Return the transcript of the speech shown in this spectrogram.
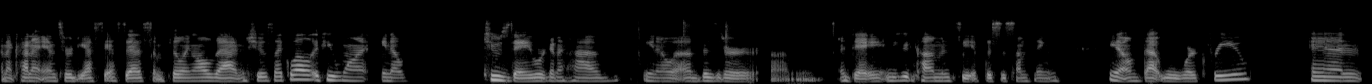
and i kind of answered yes yes yes i'm feeling all that and she was like well if you want you know tuesday we're going to have you know a visitor um, a day and you can come and see if this is something you know that will work for you and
